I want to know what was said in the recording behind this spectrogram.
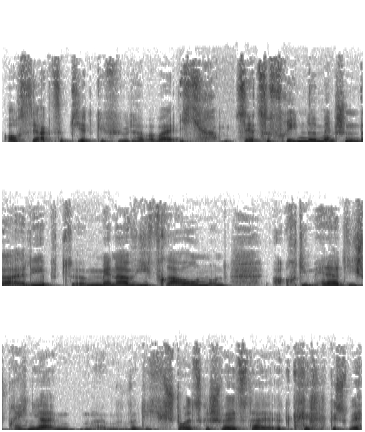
auch sehr akzeptiert gefühlt habe. Aber ich habe sehr zufriedene Menschen da erlebt, äh, Männer wie Frauen und auch die Männer, die sprechen ja im äh, wirklich stolz geschwellter, äh, geschwell,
